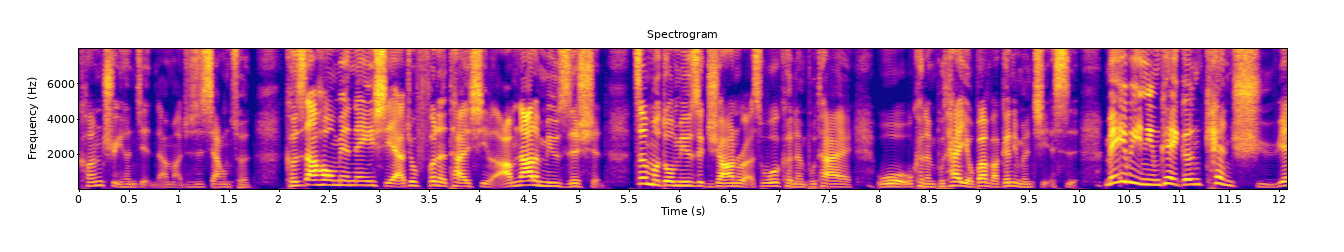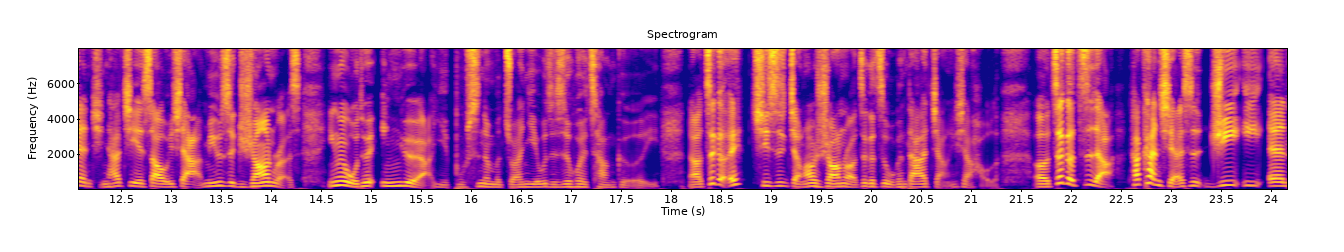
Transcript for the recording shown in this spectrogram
？Country 很简单嘛，就是乡村。可是他后面那一些啊，就分得太细了。I'm not a musician，这么多 music genres，我可能不太，我我可能不太有办法跟你们解释。Maybe 你们可以跟 Ken 许愿，请他介绍一下 music genres，因为我对音乐啊也不是那么专业，我只是会唱歌而已。那这个诶，其实讲到 genre 这个字，我跟大家讲一下好了。呃，这个字啊，它看起来是 G E N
